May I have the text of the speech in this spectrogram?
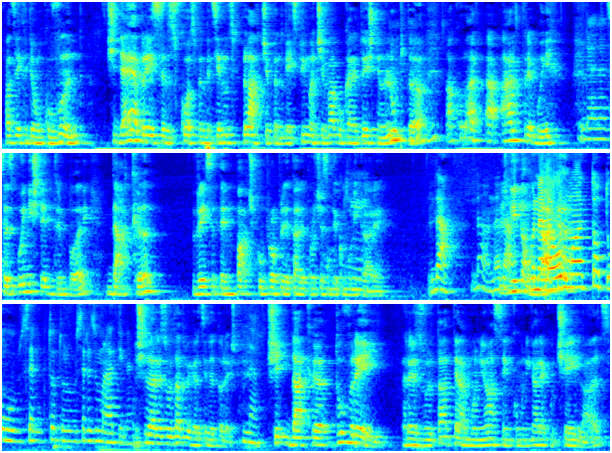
față de câte un cuvânt și de aia vrei să-l scoți pentru că ție nu-ți place, pentru că exprimă ceva cu care tu ești în luptă, acolo ar, ar, ar trebui Da, da, da. să-ți pui niște întrebări dacă vrei să te împaci cu propriile tale procese de Ok. comunicare. Da, da, da, Deci, da. din nou, Până dacă- la urmă, totul se, totul se rezumă la tine. Și la rezultatul pe care ți le dorești. Da. Și dacă tu vrei rezultate armonioase în comunicarea cu ceilalți,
